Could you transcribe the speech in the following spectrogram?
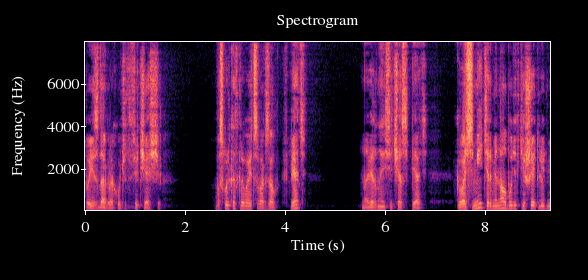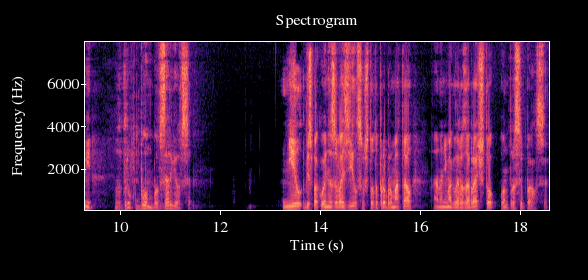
Поезда грохочут все чаще. Во сколько открывается вокзал? В пять? Наверное, сейчас пять. К восьми терминал будет кишеть людьми. Вдруг бомба взорвется. Нил беспокойно завозился, что-то пробормотал. Она не могла разобрать, что он просыпался.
